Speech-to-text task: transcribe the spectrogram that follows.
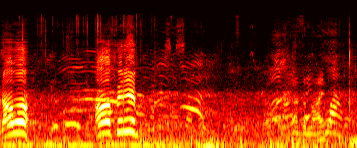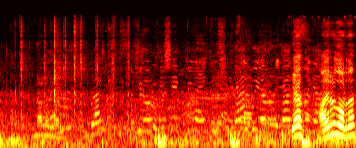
Bravo! Ah, Aferin! Another line. Another one. Gel bu yana. Gel, gel. Ayrıl oradan.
